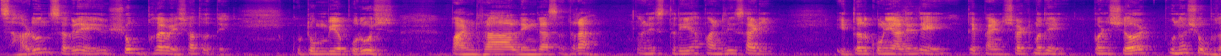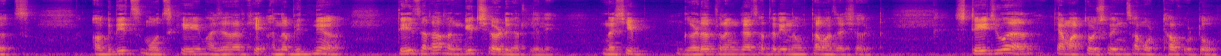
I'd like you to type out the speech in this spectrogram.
झाडून सगळे शुभ्र वेशात होते. कुटुंबीय पुरुष पांढरा लेंगा सदरा आणि स्त्रिया पांढरी साडी. इतर कोणी आलेले ते पॅन्ट शर्टमध्ये पण शर्ट पुन्हा शुभ्रच. अगदीच मोजके माझ्यासारखे अनभिज्ञ ते जरा रंगीत शर्ट घातलेले. नशीब गडद रंगाचा तरी नव्हता माझा शर्ट. स्टेजवर त्या मातोश्रींचा मोठा फोटो.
